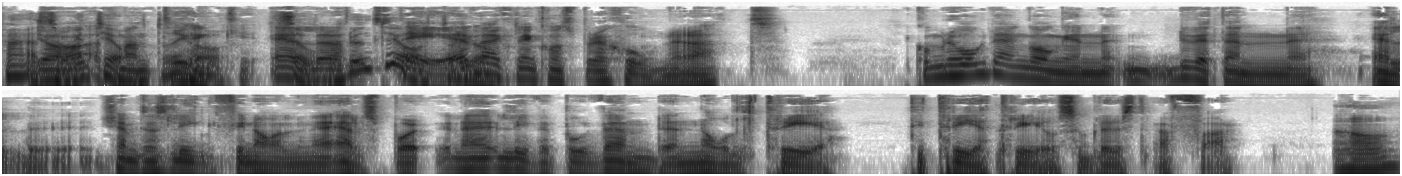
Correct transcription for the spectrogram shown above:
Fan, jag såg en att teater igår. tänker, Såg eller du att en teater det är igår? verkligen konspirationer att... Kommer du ihåg den gången, du vet den El- Champions League-finalen när, Elfsborg, när Liverpool vände 0-3 till 3-3 och så blev det straffar. Ja,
